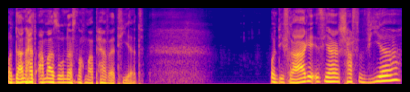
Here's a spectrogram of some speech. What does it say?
und dann hat Amazon das nochmal pervertiert. Und die Frage ist ja, schaffen wir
